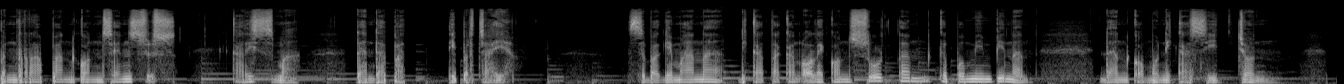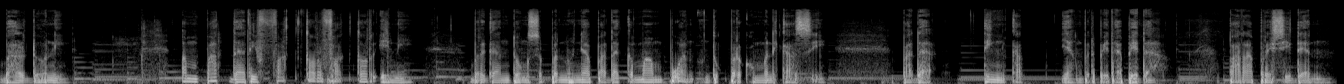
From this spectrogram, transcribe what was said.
penerapan konsensus, karisma, dan dapat dipercaya. Sebagaimana dikatakan oleh konsultan kepemimpinan dan komunikasi John Baldoni. Empat dari faktor-faktor ini bergantung sepenuhnya pada kemampuan untuk berkomunikasi pada tingkat yang berbeda-beda. Para presiden,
